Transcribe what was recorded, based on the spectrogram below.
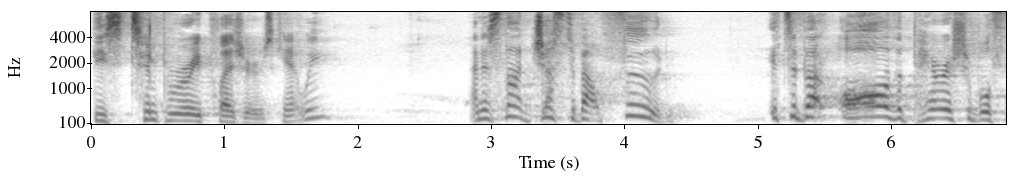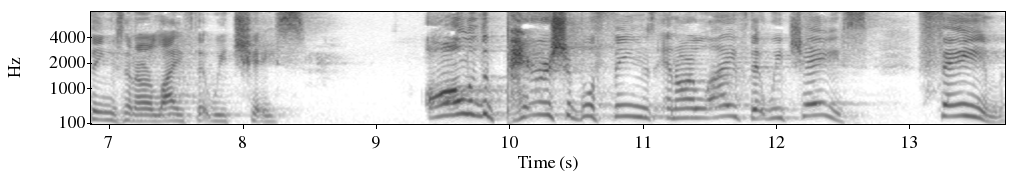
these temporary pleasures, can't we? And it's not just about food. It's about all the perishable things in our life that we chase. All of the perishable things in our life that we chase fame,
